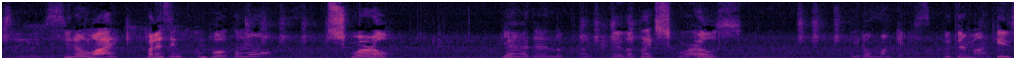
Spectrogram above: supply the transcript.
Saguis. You know why? Parecem um pouco como squirrel. Yeah, they look like They look like squirrels, little monkeys. but they're monkeys.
